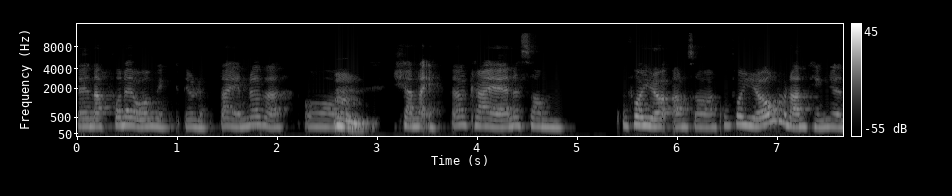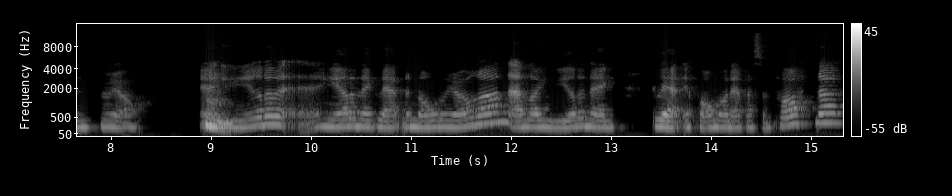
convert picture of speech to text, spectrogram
det er derfor det er også viktig å lytte innover og Mm. kjenne etter hva er det som Hvorfor gjør, altså, hvorfor gjør du den tingen du gjør? Eh, Mm. Gir, det, gir det deg glede når du gjør den, eller gir det deg glede i form av det resultatet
